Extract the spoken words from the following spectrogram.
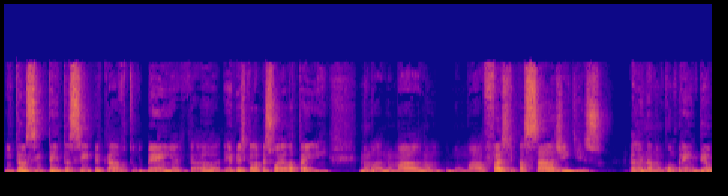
Então, assim, tenta ser impecável, tudo bem. De repente, aquela pessoa ela está numa, numa, numa fase de passagem disso. Ela ainda não compreendeu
